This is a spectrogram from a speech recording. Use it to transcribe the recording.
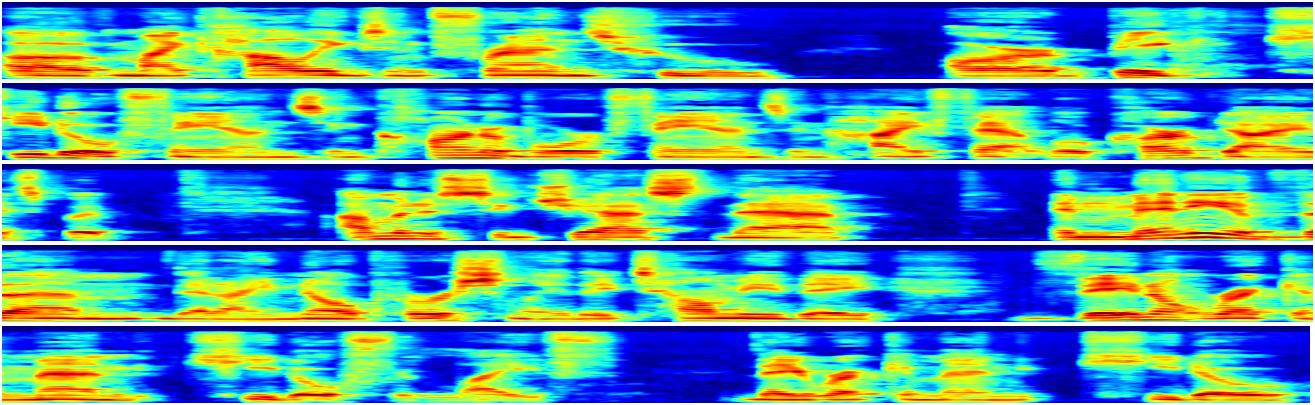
of my colleagues and friends who are big keto fans and carnivore fans and high fat, low carb diets. But I'm going to suggest that, and many of them that I know personally, they tell me they they don't recommend keto for life. They recommend keto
